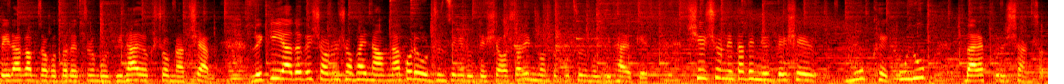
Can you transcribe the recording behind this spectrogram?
বেরাগাম জগদ্দলের তৃণমূল বিধায়ক সোমনাথ শ্যাম। ভিকি যাদবের স্মরণসভায় নাম না করে অর্জুন সিং এর উদ্দেশ্যে অশালীন মন্তব্য তৃণমূল বিধায়কের। শীর্ষ নেতাদের নির্দেশে মুখে কুলুপ, ব্যারাকপুরের সাংসদ।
